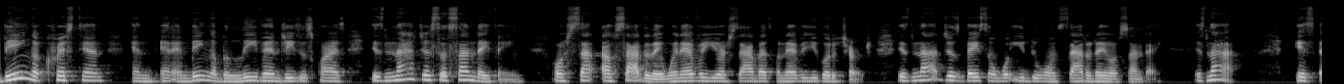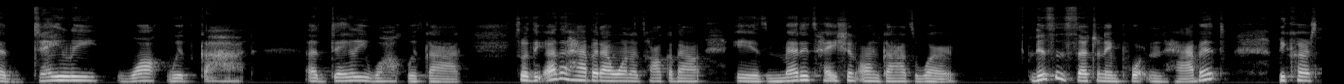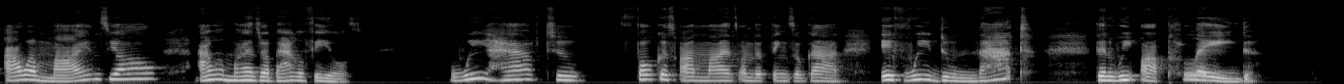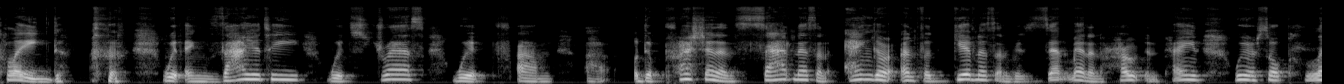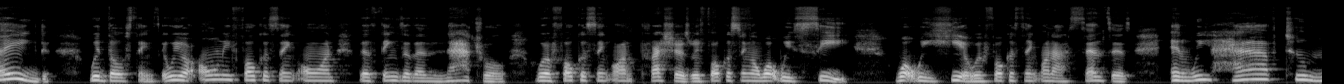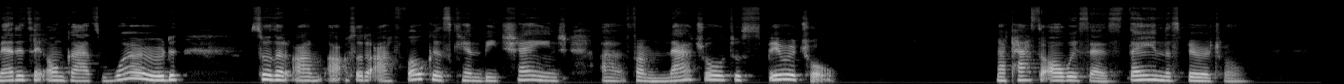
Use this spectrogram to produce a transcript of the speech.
being a Christian and, and, and being a believer in Jesus Christ is not just a Sunday thing or, sa- or Saturday, whenever you're Sabbath, whenever you go to church. It's not just based on what you do on Saturday or Sunday. It's not. It's a daily walk with God, a daily walk with God. So, the other habit I want to talk about is meditation on God's word. This is such an important habit because our minds, y'all, our minds are battlefields. We have to focus our minds on the things of God. If we do not, then we are plagued, plagued with anxiety, with stress, with um, uh, depression and sadness and anger, unforgiveness and resentment and hurt and pain. We are so plagued with those things. We are only focusing on the things of the natural. We're focusing on pressures. We're focusing on what we see, what we hear. We're focusing on our senses. And we have to meditate on God's word so that our, our, so that our focus can be changed uh, from natural to spiritual. My pastor always says, stay in the spiritual.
